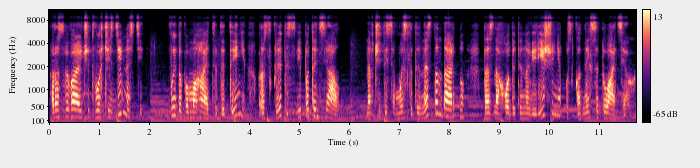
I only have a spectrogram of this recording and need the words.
Розвиваючи творчі здібності, ви допомагаєте дитині розкрити свій потенціал, навчитися мислити нестандартно та знаходити нові рішення у складних ситуаціях.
